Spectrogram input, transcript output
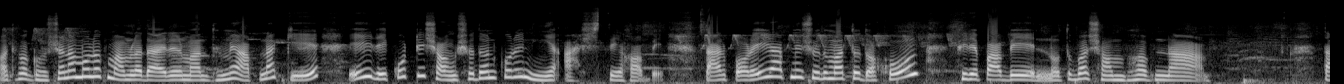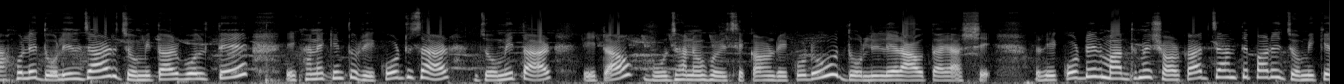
অথবা ঘোষণামূলক মামলা দায়েরের মাধ্যমে আপনাকে এই রেকর্ডটি সংশোধন করে নিয়ে আসতে হবে। তারপরেই আপনি শুধুমাত্র দখল ফিরে পাবেন, নতুবা সম্ভব না। তাহলে দলিল যার, জমিদার বলতে। এখানে কিন্তু রেকর্ড যার, জমিদার, এটাও বোঝানো হয়েছে, কারণ রেকর্ডও দলিলের আওতায় আসে। রেকর্ডের মাধ্যমে সরকার জানতে পারে জমিকে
